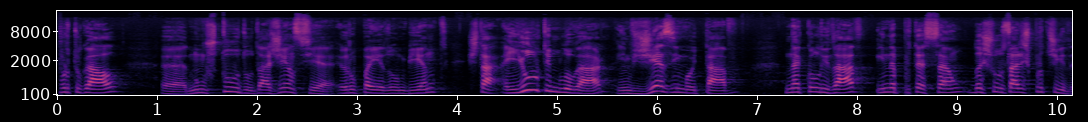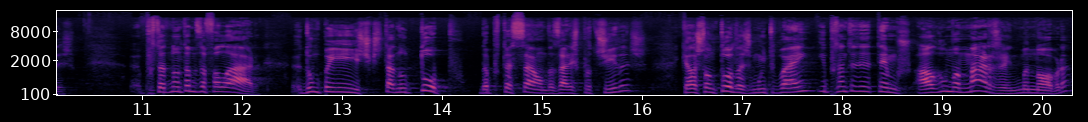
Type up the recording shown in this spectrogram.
Portugal, uh, num estudo da Agência Europeia do Ambiente, está em último lugar, em 28º, na qualidade e na proteção das suas áreas protegidas. Portanto, não estamos a falar de um país que está no topo da proteção das áreas protegidas, que elas estão todas muito bem e, portanto, temos alguma margem de manobra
